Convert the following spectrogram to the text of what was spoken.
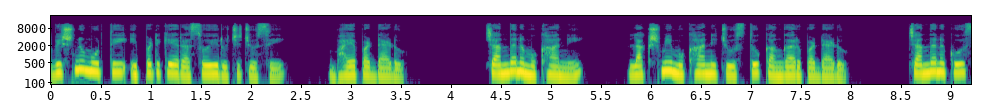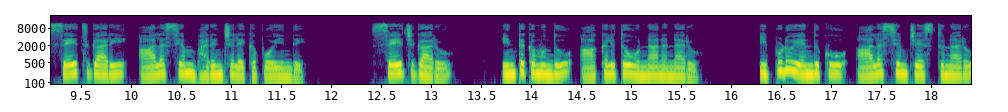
విష్ణుమూర్తి ఇప్పటికే రసోయి రుచి చూసి భయపడ్డాడు. చందన ముఖాన్ని లక్ష్మీ ముఖాన్ని చూస్తూ కంగారుపడ్డాడు. చందనకు సేజ్గారి ఆలస్యం భరించలేకపోయింది. సేజ్గారు ఇంతకుముందు ఆకలితో ఉన్నానన్నారు. ఇప్పుడు ఎందుకు ఆలస్యం చేస్తున్నారు?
